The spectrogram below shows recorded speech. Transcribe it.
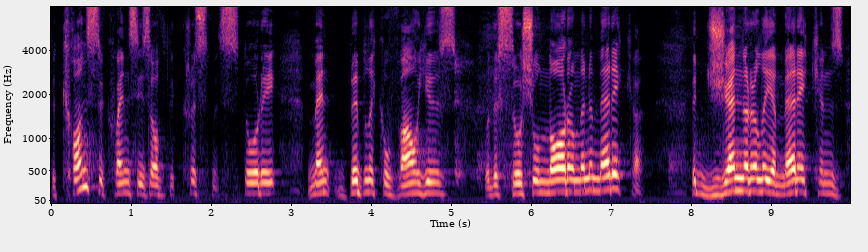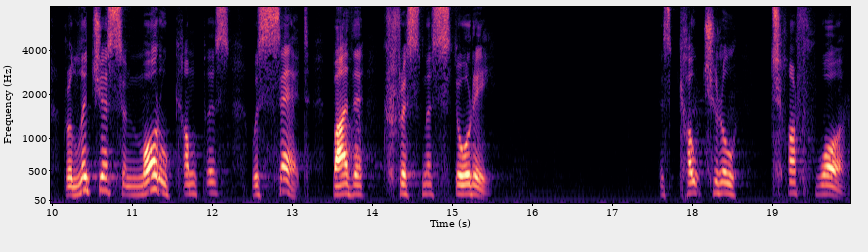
the consequences of the Christmas story meant biblical values were the social norm in America. That generally Americans' religious and moral compass was set by the Christmas story. This cultural turf war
